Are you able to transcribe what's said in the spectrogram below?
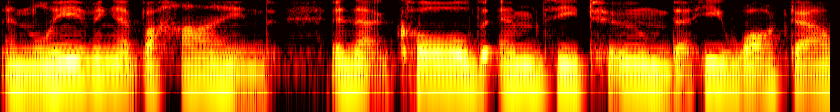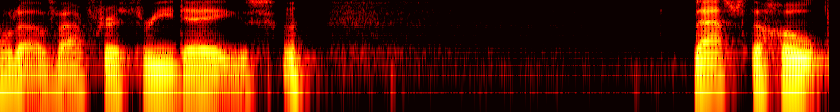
and leaving it behind in that cold, empty tomb that He walked out of after three days. That's the hope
